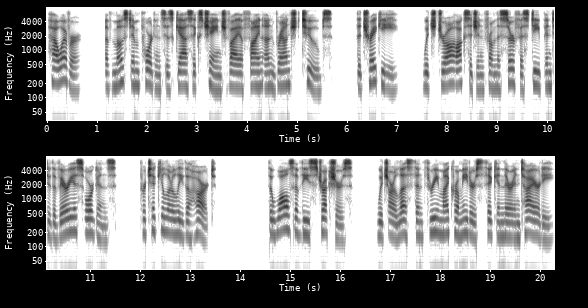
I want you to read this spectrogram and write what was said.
However, of most importance is gas exchange via fine unbranched tubes, the tracheae, which draw oxygen from the surface deep into the various organs, particularly the heart. The walls of these structures, which are less than 3 micrometers thick in their entirety,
